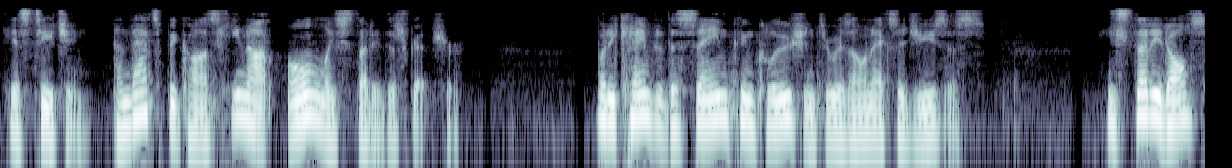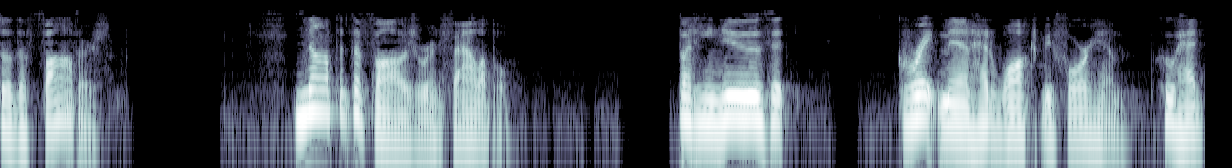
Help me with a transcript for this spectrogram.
his teaching. And that's because he not only studied the scripture, but he came to the same conclusion through his own exegesis. He studied also the fathers. Not that the fathers were infallible, but he knew that great men had walked before him who had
